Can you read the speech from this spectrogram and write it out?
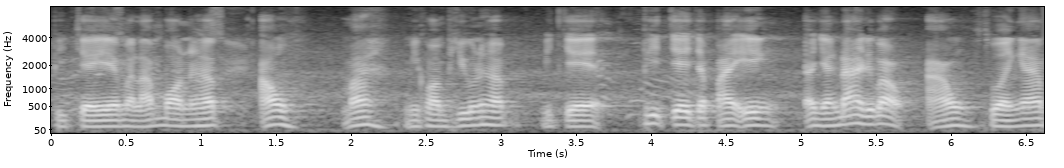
พี่เจมารับบอลนะครับ เอามา มีความพิ้วนะครับ พี่เจ พี่เจจะไปเองเอายังได้หรือเปล่า เอาสวยงาม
